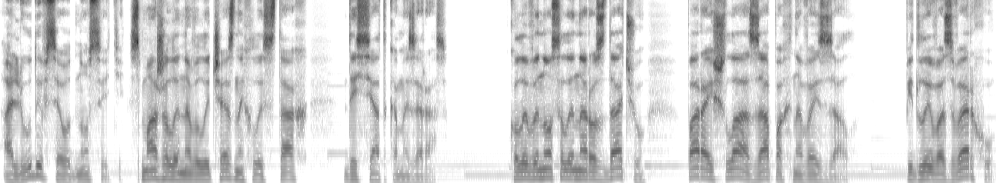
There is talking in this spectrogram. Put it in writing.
а люди все одно ситі. Смажили на величезних листах десятками за раз. Коли виносили на роздачу, пара йшла запах на весь зал. Підлива зверху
